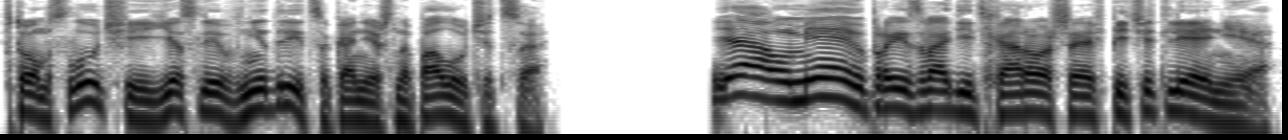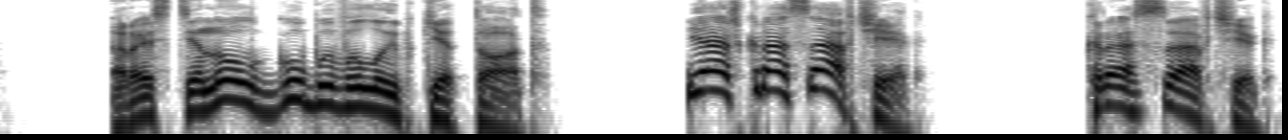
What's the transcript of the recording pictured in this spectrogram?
В том случае, если внедриться, конечно, получится». «Я умею производить хорошее впечатление», — растянул губы в улыбке тот. «Я ж красавчик!» «Красавчик!»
